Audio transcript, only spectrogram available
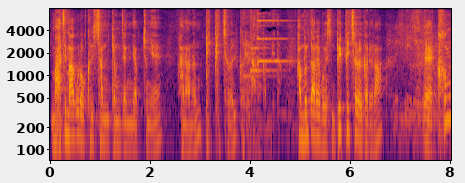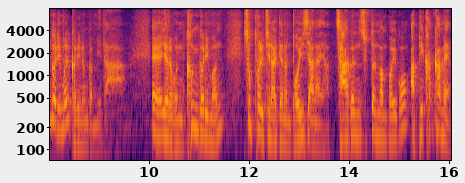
마지막으로 크리스찬 경쟁력 중에 하나는 빅피처를 그리라는 겁니다. 한번 따라해 보겠습니다. 빅피처를 그려라. 예, 큰 그림을 그리는 겁니다. 예, 여러분, 큰 그림은 숲을 지날 때는 보이지 않아요. 작은 숲들만 보이고 앞이 캄캄해요.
